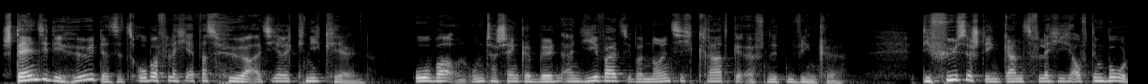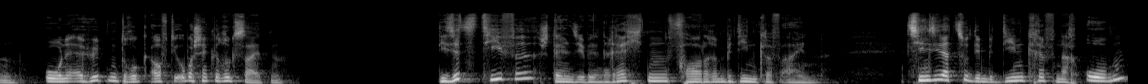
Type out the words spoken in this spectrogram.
Stellen Sie die Höhe der Sitzoberfläche etwas höher als Ihre Kniekehlen. Ober- und Unterschenkel bilden einen jeweils über 90 Grad geöffneten Winkel. Die Füße stehen ganzflächig auf dem Boden, ohne erhöhten Druck auf die Oberschenkelrückseiten. Die Sitztiefe stellen Sie über den rechten vorderen Bediengriff ein. Ziehen Sie dazu den Bediengriff nach oben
